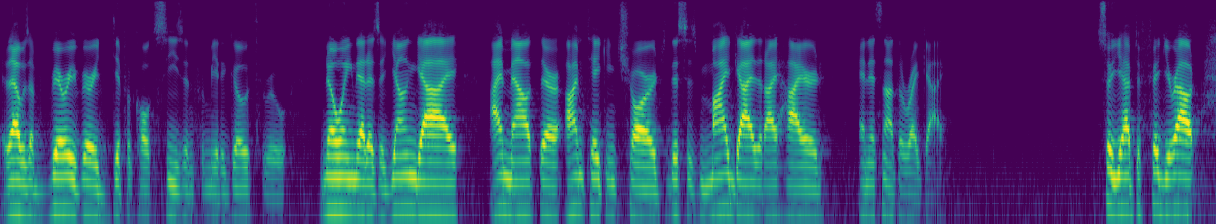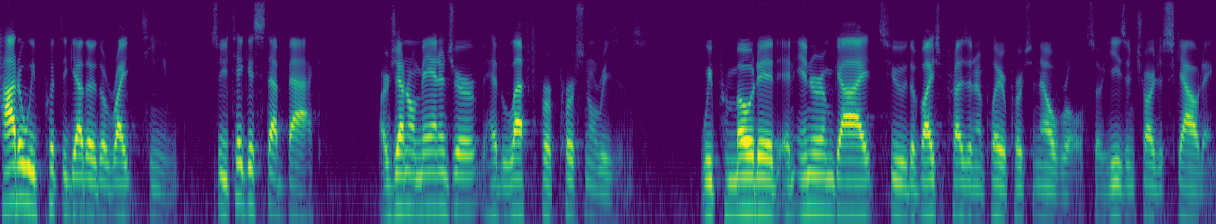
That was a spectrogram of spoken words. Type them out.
That was a very very difficult season for me to go through, knowing that as a young guy, I'm out there, I'm taking charge. This is my guy that I hired, and it's not the right guy. So you have to figure out how do we put together the right team. So you take a step back. Our general manager had left for personal reasons we promoted an interim guy to the vice president of player personnel role. So he's in charge of scouting.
